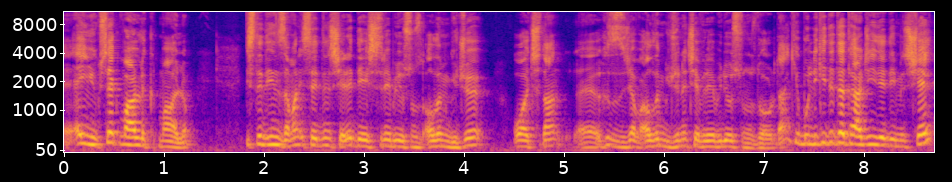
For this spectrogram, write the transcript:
e, en yüksek varlık malum. İstediğiniz zaman istediğiniz şeyle değiştirebiliyorsunuz. Alım gücü o açıdan e, hızlıca alım gücüne çevirebiliyorsunuz doğrudan. Ki bu likidite tercihi dediğimiz şey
